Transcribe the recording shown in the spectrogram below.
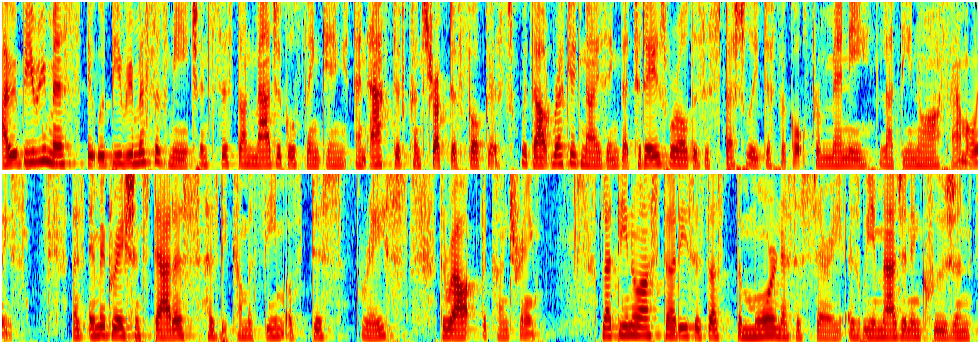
I would be remiss, it would be remiss of me to insist on magical thinking and active constructive focus without recognizing that today's world is especially difficult for many Latino families, as immigration status has become a theme of disgrace throughout the country. Latino studies is thus the more necessary as we imagine inclusion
